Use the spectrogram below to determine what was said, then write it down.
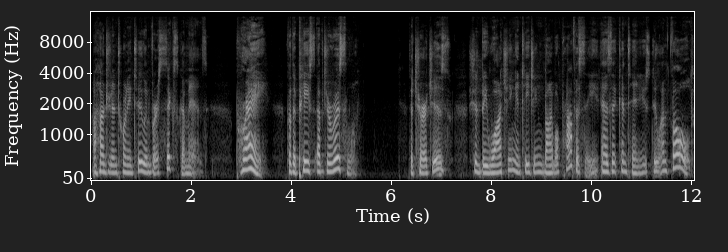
122 and verse 6 commands pray for the peace of Jerusalem. The churches should be watching and teaching Bible prophecy as it continues to unfold.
